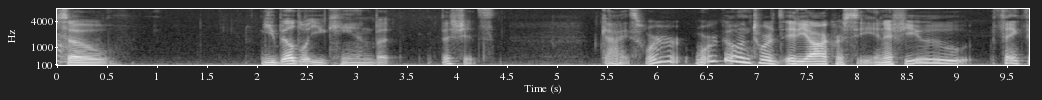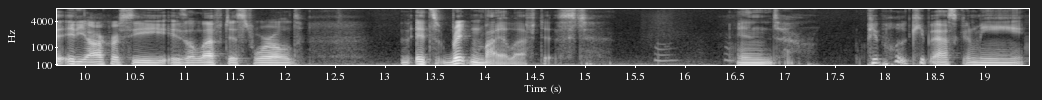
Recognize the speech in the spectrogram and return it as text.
So you build what you can, but this shit's guys, we're we're going towards idiocracy, and if you think that idiocracy is a leftist world, it's written by a leftist. And people who keep asking me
